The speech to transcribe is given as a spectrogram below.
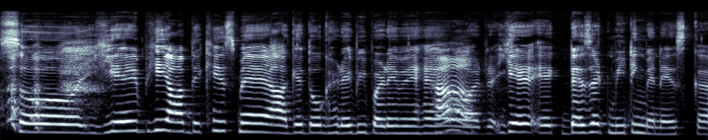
सो so, ये भी आप देखें इसमें आगे दो घड़े भी पड़े हुए हैं हाँ. और ये एक डेजर्ट मीटिंग मैंने इसका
